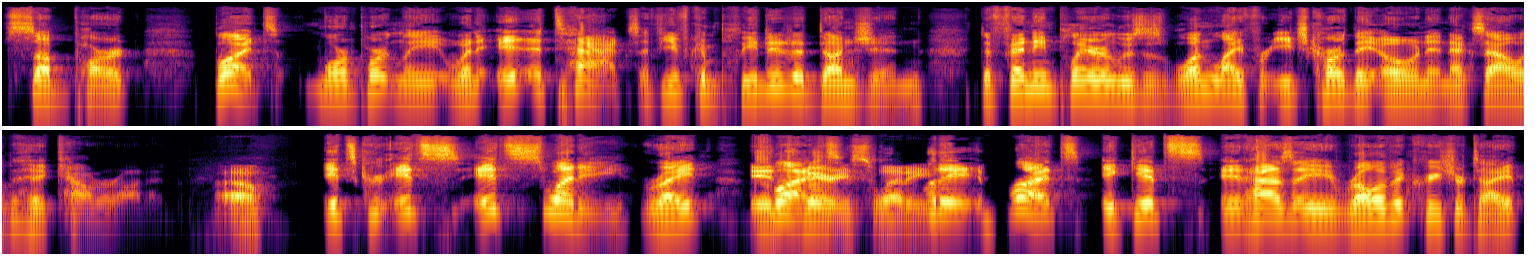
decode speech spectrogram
sub part. But more importantly, when it attacks, if you've completed a dungeon, defending player loses one life for each card they own and exile with a hit counter on it. Oh. It's it's it's sweaty, right? It's but, very sweaty. But it but it gets it has a relevant creature type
